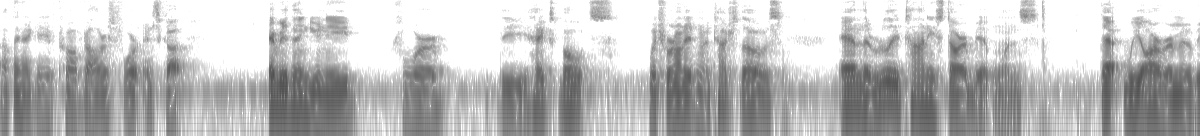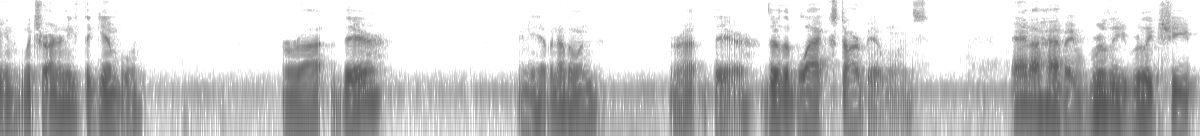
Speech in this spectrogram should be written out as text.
I think I gave $12 for it. It's got everything you need for the hex bolts, which we're not even going to touch those, and the really tiny star bit ones that we are removing, which are underneath the gimbal right there. And you have another one right there. They're the black star bit ones. And I have a really, really cheap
